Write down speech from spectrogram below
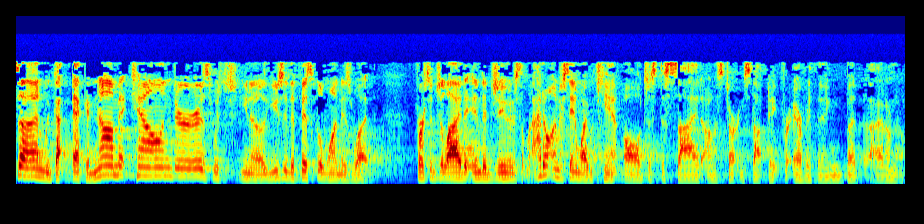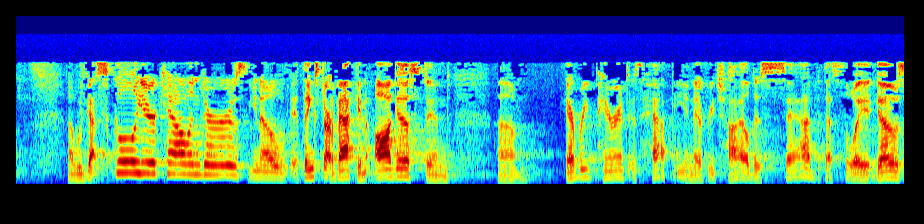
sun? We've got economic calendars, which you know usually the fiscal one is what first of July to end of June or something. I don't understand why we can't all just decide on a start and stop date for everything, but I don't know. Uh, we've got school year calendars. You know, things start back in August, and um, every parent is happy and every child is sad, but that's the way it goes.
